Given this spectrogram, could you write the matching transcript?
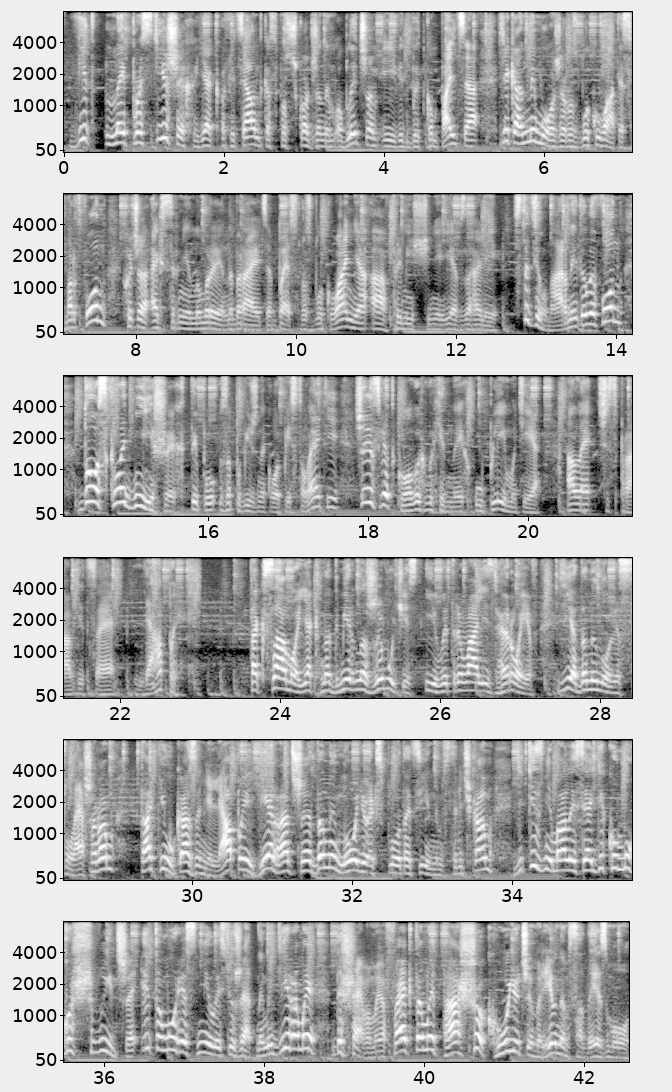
Від найпростіших, як офіціантка з пошкодженим обличчям і відбитком пальця, яка не може розблокувати смартфон, хоча екстрені номери набираються без розблокування, а в приміщенні є взагалі стаціонарний телефон, до складніших, типу запобіжника у пістолеті чи святкових вихідних у плімуті. Але чи справді це ляпи? Так само, як надмірна живучість і витривалість героїв є даниною слешерам, так і указані ляпи є радше даниною експлуатаційним стрічкам, які знімалися якомога швидше і тому рясніли сюжетними дірами, дешевими ефектами та шокуючим рівнем садизму.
